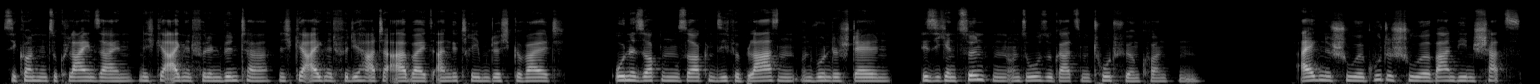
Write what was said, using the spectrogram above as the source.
Sie konnten zu klein sein, nicht geeignet für den Winter, nicht geeignet für die harte Arbeit, angetrieben durch Gewalt. Ohne Socken sorgten sie für Blasen und wunde Stellen, die sich entzünden und so sogar zum Tod führen konnten. Eigene Schuhe, gute Schuhe waren wie ein Schatz,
